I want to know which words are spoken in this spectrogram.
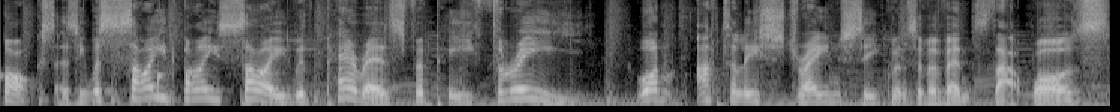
box as he was side by side with Perez for P3. What an utterly strange sequence of events that was.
